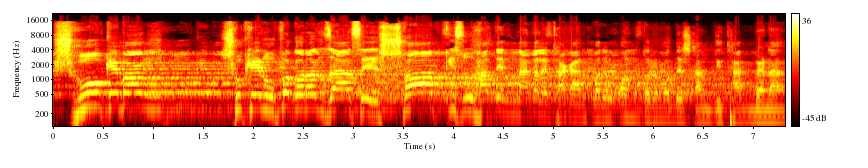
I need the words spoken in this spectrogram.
সুখ এবং সুখের উপকরণ যা আছে, সব কিছু হাতের নাগালে থাকার পরে অন্তরের মধ্যে শান্তি থাকবে না।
